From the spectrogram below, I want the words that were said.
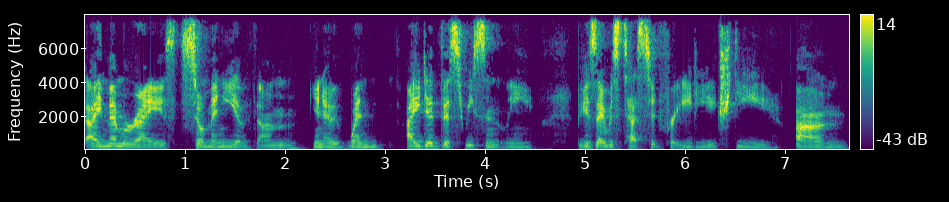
I memorized so many of them. You know, when I did this recently because I was tested for ADHD. Um,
